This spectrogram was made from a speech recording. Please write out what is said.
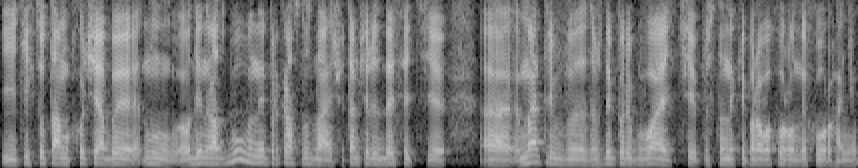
І ті, хто там хоча б ну, один раз був, вони прекрасно знають, що там через 10 е, метрів завжди перебувають представники правоохоронних органів.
